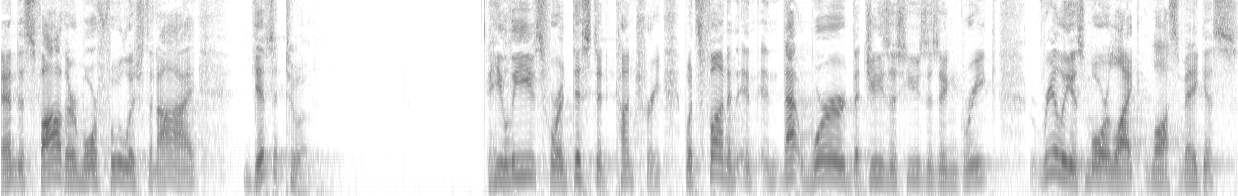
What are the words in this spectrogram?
And his father, more foolish than I, gives it to him. He leaves for a distant country. What's fun, and, and, and that word that Jesus uses in Greek really is more like Las Vegas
